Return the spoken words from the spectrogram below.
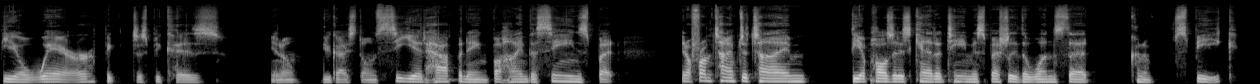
be aware just because, you know, you guys don't see it happening behind the scenes. But, you know, from time to time, the Apologetics Canada team, especially the ones that kind of speak,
